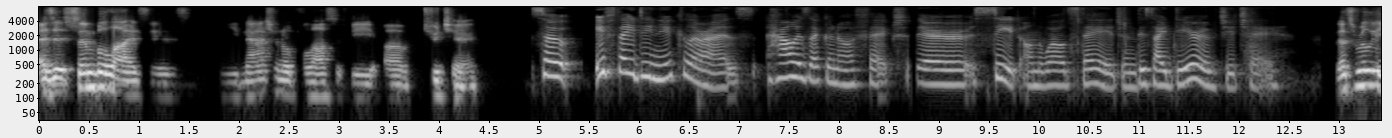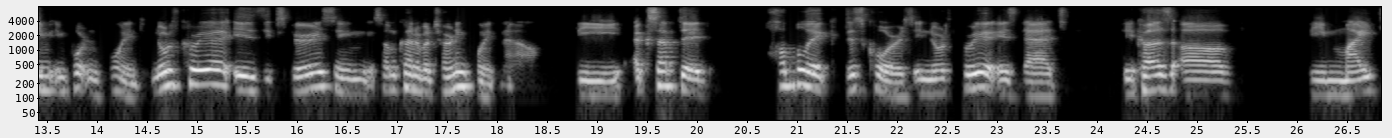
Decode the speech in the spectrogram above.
as it symbolizes the national philosophy of Juche. So, if they denuclearize, how is that going to affect their seat on the world stage and this idea of Juche? That's really an important point. North Korea is experiencing some kind of a turning point now. The accepted public discourse in North Korea is that because of the might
